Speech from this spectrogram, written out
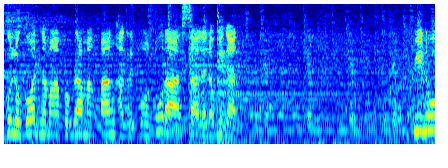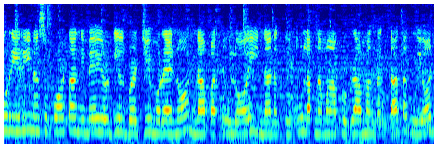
gulugod ng mga programang pang-agrikultura sa lalawigan. Pinuri rin ang suporta ni Mayor Gilbert G. Moreno na patuloy na nagtutulak ng mga programang nagtataguyod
